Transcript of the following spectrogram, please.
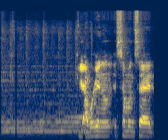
Yeah, we're gonna. Someone said,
